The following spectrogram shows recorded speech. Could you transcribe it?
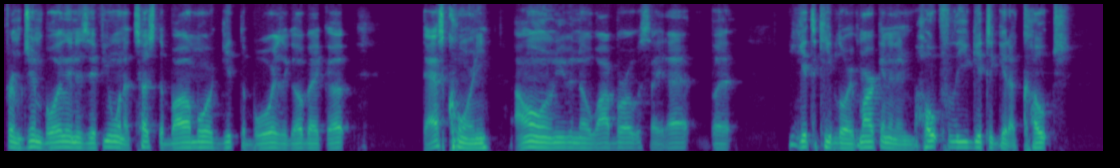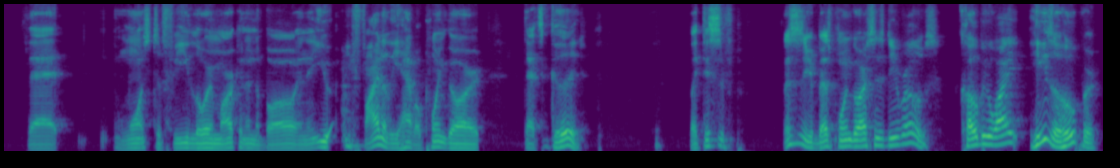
from Jim Boylen is, "If you want to touch the ball more, get the boards and go back up." That's corny. I don't even know why bro would say that, but you get to keep Lauri Markkanen, and then hopefully you get to get a coach that wants to feed Lauri Markkanen the ball, and then you you finally have a point guard that's good. Like this is this is your best point guard since D Rose. Coby White, he's a hooper.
